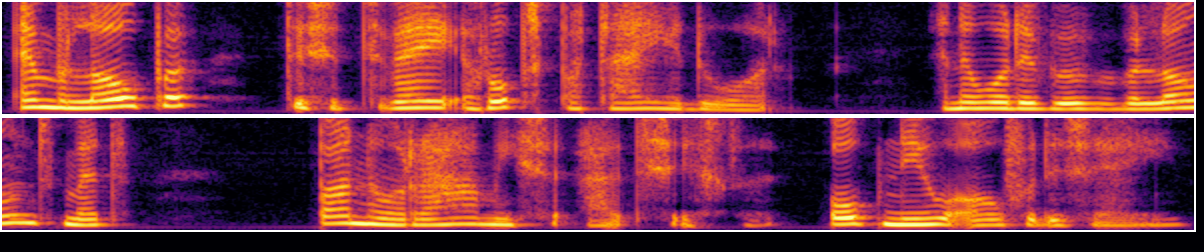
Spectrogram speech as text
En we lopen tussen twee rotspartijen door. En dan worden we beloond met panoramische uitzichten, opnieuw over de zee.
